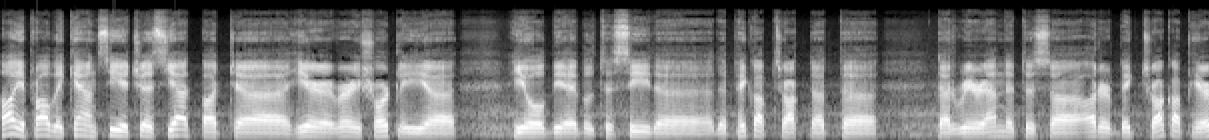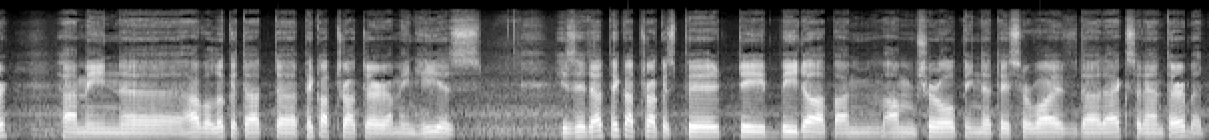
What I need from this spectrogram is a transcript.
Well, you probably can't see it just yet, but uh, here very shortly uh, you'll be able to see the, the pickup truck that, uh, that rear-ended this other big truck up here. I mean, uh, have a look at that uh, pickup truck there. I mean, he is. Is it that pickup truck is pretty beat up. I'm I'm sure hoping that they survived that accident there, but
